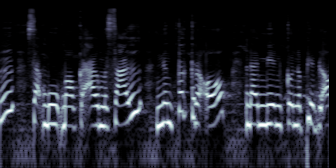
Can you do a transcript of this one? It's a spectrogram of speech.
ន់សាប៊ូបោកក្អៅម្សៅ និងទឹកក្រអូប ដែលមានគុណភាពល្អ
